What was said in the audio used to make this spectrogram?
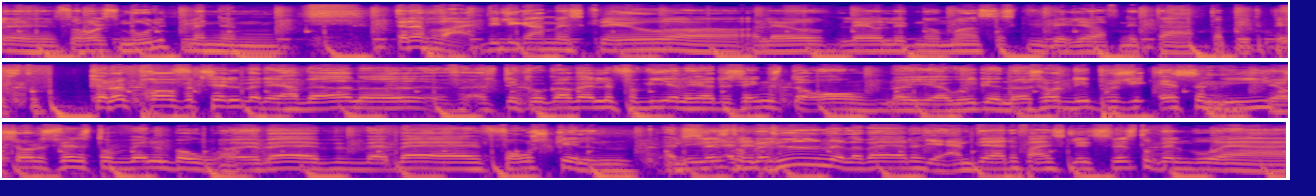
øh, så hurtigt som muligt. Men øhm, den er på vej. Vi er lige i gang med at skrive og, og lave, lave lidt numre, så skal vi vælge, hvilken et, der, der bliver det bedste. Kan du ikke prøve at fortælle, hvad det har været noget? Altså, det kunne godt være lidt forvirrende her det seneste år, når I har udgivet noget. Så var det lige pludselig S&E, Jo. så var det Svendstrup Vennelbo. Øh, hvad, hvad, hvad er forskellen? Er det, er det lyden, eller hvad er det? Ja, men det er det faktisk lidt. Svendstrup Velbo er,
